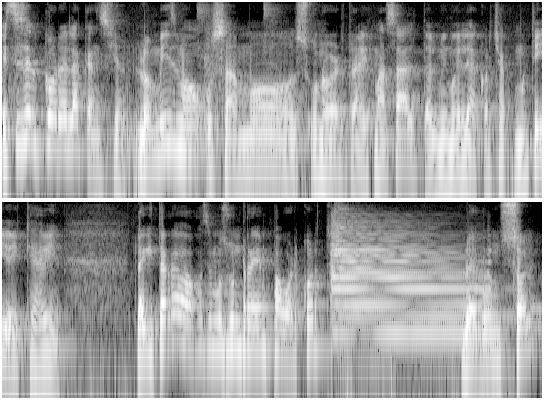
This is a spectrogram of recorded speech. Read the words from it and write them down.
Este es el coro de la canción. Lo mismo, usamos un overdrive más alto, el mismo le da corcha y queda bien. La guitarra abajo hacemos un re en power chord, luego un sol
